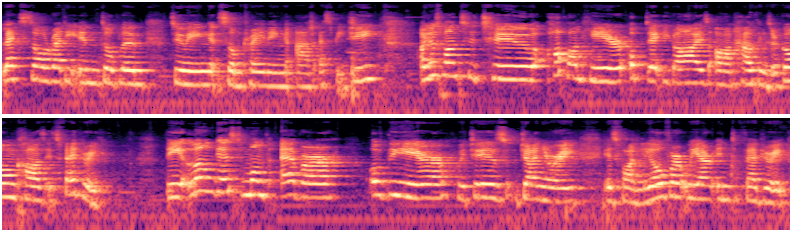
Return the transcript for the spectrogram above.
Lex is already in Dublin doing some training at SPG. I just wanted to hop on here, update you guys on how things are going because it's February. The longest month ever of the year, which is January, is finally over. We are into February.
